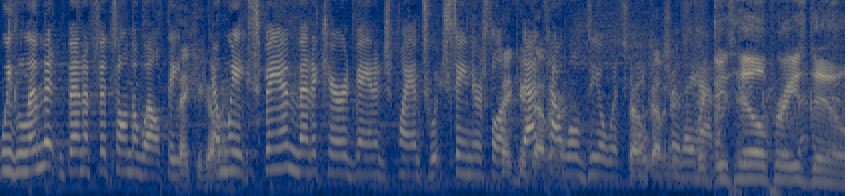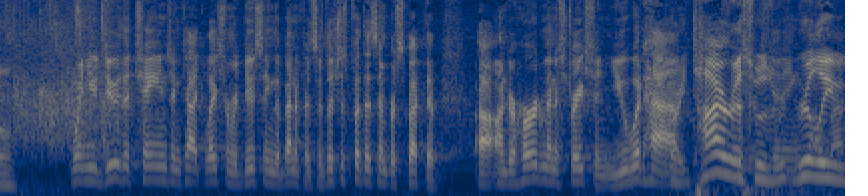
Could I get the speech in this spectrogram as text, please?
We limit benefits on the wealthy, Thank you, and we expand Medicare Advantage plans, which seniors love. Thank you, That's Governor. how we'll deal with So, making Governor, sure they have it. Praise Hill, praise Dill. When you do the change in calculation, reducing the benefits, so let's just put this in perspective. Uh, under her administration, you would have Sorry, Tyrus was really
